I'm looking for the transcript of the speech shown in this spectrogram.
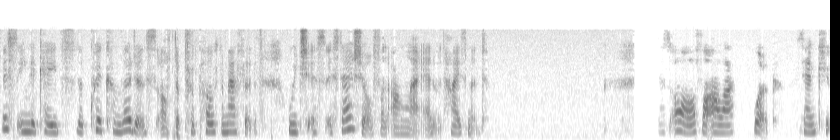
This indicates the quick convergence of the proposed method, which is essential for the online advertisement. That's all for our work. Thank you.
